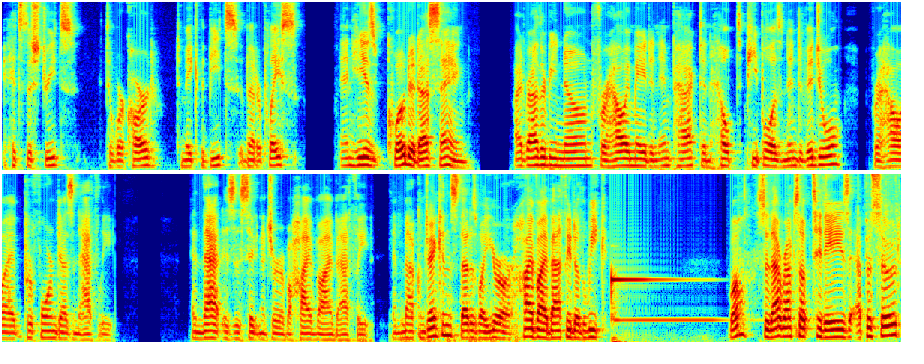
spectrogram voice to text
hits the streets to work hard to make the beats a better place. And he is quoted as saying, I'd rather be known for how I made an impact and helped people as an individual for how I performed as an athlete. And that is the signature of a high vibe athlete. And Malcolm Jenkins, that is why you're our high vibe athlete of the week. Well, so that wraps up today's episode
